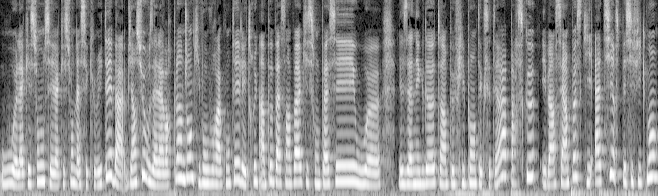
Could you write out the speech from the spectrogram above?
où la question c'est la question de la sécurité, bah bien sûr, vous allez avoir plein de gens qui vont vous raconter les trucs un peu pas sympas qui sont passés ou euh, les anecdotes un peu flippantes, etc. Parce que, eh ben, c'est un poste qui attire spécifiquement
